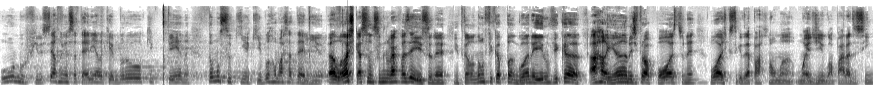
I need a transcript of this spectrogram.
"Ô, oh, meu filho, você arranhou essa telinha, ela quebrou, que pena. Toma um suquinho aqui, vou arrumar essa telinha". É lógico que a Samsung não vai fazer isso, né? Então não fica panguando aí, não fica arranhando de propósito, né? Lógico, se quiser passar uma moedinha, alguma parada assim,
